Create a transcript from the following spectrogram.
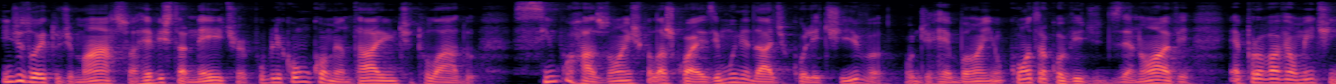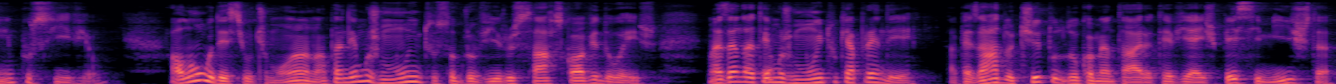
Em 18 de março, a revista Nature publicou um comentário intitulado Cinco razões pelas quais imunidade coletiva, ou de rebanho, contra a Covid-19 é provavelmente impossível. Ao longo desse último ano, aprendemos muito sobre o vírus SARS-CoV-2, mas ainda temos muito que aprender. Apesar do título do comentário ter viés pessimista,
